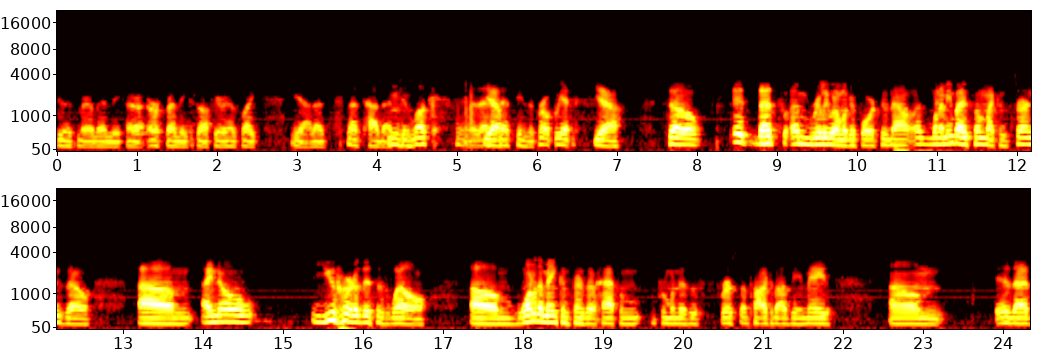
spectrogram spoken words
doing some airbending or earthbending stuff here, and it's like, yeah, that's that's how that should Mhm. look. Uh, that, Yeah. that seems appropriate. Yeah. So it that's I'm really what I'm looking forward to. Now, uh, what I mean by some of my concerns, though, um, I know you've heard of this as well. Um, one of the main concerns I've had from from when this was first talked about being made, um, is that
